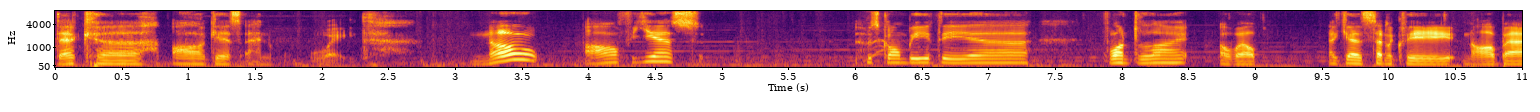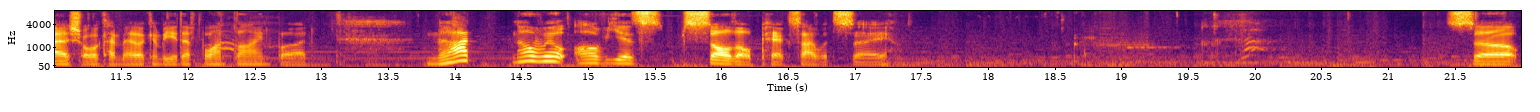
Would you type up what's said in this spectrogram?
Dekker, August, and wait. No, obvious who's gonna be the uh, front line? Oh well, I guess technically Narbash or Khaimera can be the front line, but not no real obvious solo picks, I would say. So,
